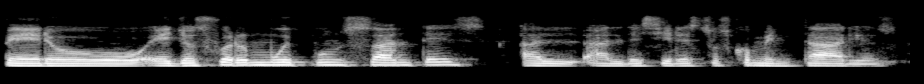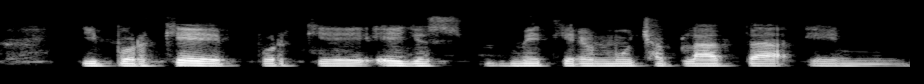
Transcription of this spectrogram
Pero ellos fueron muy punzantes al, al decir estos comentarios. ¿Y por qué? Porque ellos metieron mucha plata en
